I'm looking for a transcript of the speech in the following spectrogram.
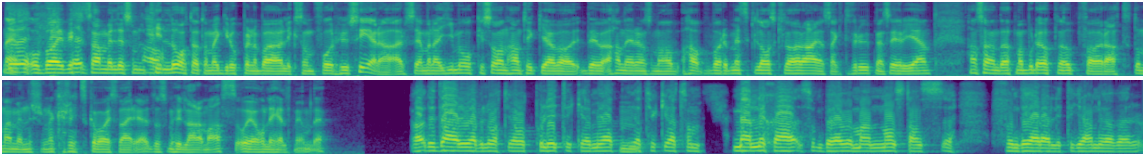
Nej, och vad är vi för samhälle som ja. tillåter att de här grupperna bara liksom får husera här? Så jag menar, Jimmy Åkesson, han tycker jag var, det, han är den som har, har varit mest glasklara, jag har sagt det förut, men jag säger det igen. Han sa ändå att man borde öppna upp för att de här människorna kanske inte ska vara i Sverige, de som hyllar Hamas, och jag håller helt med om det. Ja, det där överlåter jag åt politiker, men jag, mm. jag, tycker att som människa så behöver man någonstans eh, fundera lite grann över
